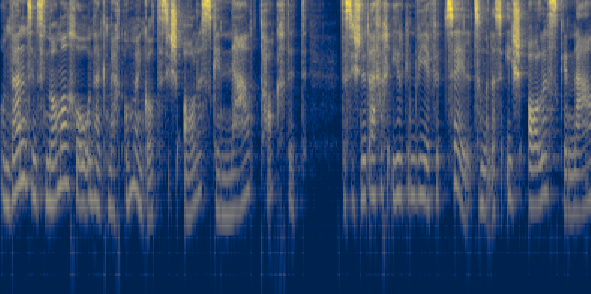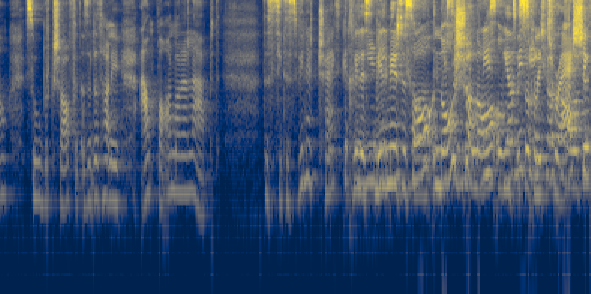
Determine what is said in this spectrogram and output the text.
Und dann sind sie nochmal gekommen und haben gemerkt, oh mein Gott, das ist alles genau taktet das ist nicht einfach irgendwie erzählt, sondern das ist alles genau sauber geschaffen. Also das habe ich auch ein paar Mal erlebt dass sie das wie nicht checken, weil, es, weil wir es so nonchalant und ja, so ein bisschen trashig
